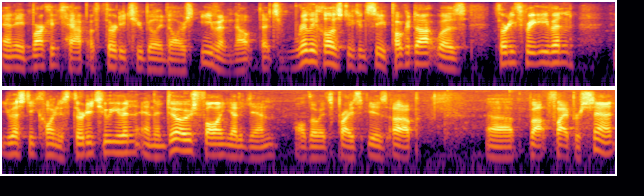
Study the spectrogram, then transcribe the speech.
And a market cap of $32 billion even. Now, that's really close. You can see Polkadot was 33 even, USD coin is 32 even, and then Doge falling yet again, although its price is up uh, about 5%,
